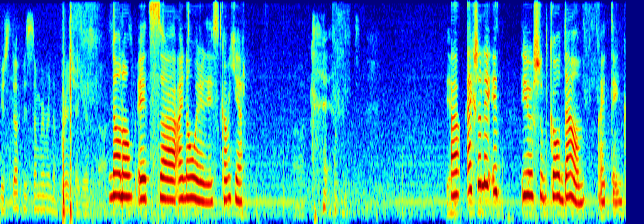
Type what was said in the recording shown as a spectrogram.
your stuff is somewhere in the bridge. I guess. Oh, No, no, it's, uh, I know where it is. Come here. uh, damn Uh, actually, it, you should go down, I think.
